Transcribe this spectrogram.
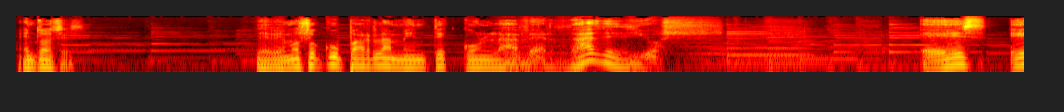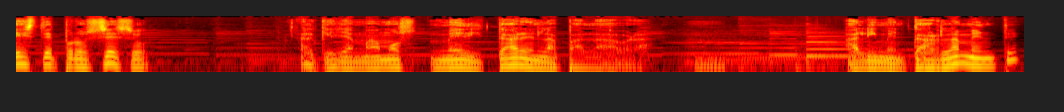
Entonces, debemos ocupar la mente con la verdad de Dios. Es este proceso al que llamamos meditar en la palabra. Alimentar la mente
